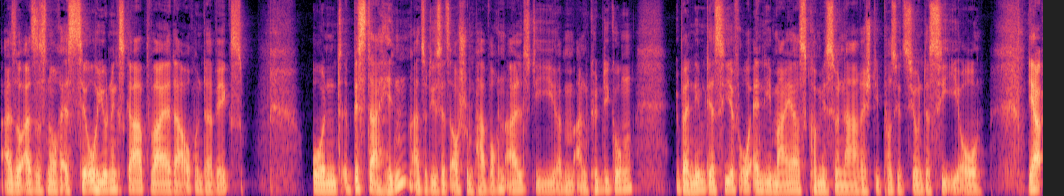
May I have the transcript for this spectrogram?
Also als es noch SCO Unix gab, war er da auch unterwegs. Und bis dahin, also die ist jetzt auch schon ein paar Wochen alt, die ähm, Ankündigung, übernimmt der CFO Andy Myers kommissionarisch die Position des CEO. Ja,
